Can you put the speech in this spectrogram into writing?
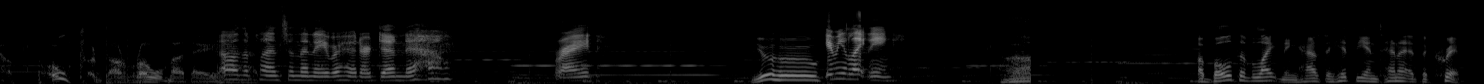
a potent aroma they Oh, the plants in the neighborhood are dead now. right? Yoo-hoo! Give me lightning. Huh? A bolt of lightning has to hit the antenna at the crypt.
